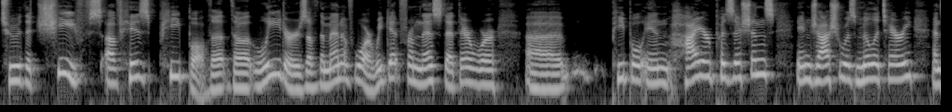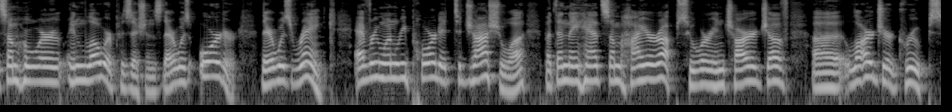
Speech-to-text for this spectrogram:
to the chiefs of his people, the, the leaders of the men of war, we get from this that there were uh, people in higher positions in Joshua's military and some who were in lower positions. There was order, there was rank. Everyone reported to Joshua, but then they had some higher ups who were in charge of uh, larger groups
